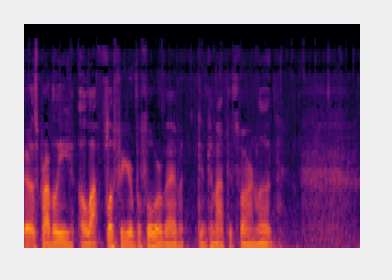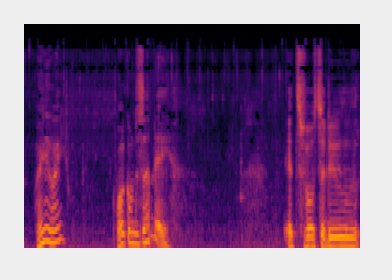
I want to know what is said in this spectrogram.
It was probably a lot fluffier before, but I didn't come out this far and look. Anyway, welcome to Sunday. It's supposed to do,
